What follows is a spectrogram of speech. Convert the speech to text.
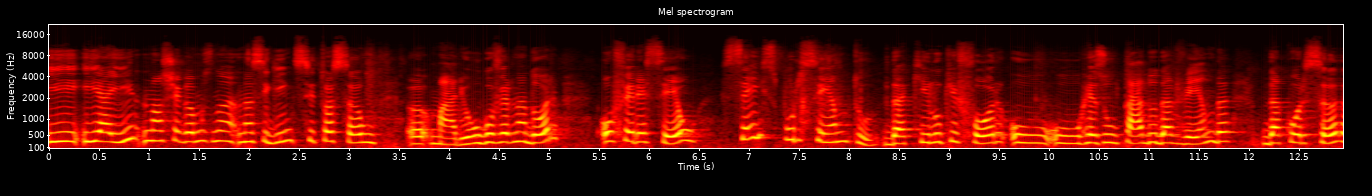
E, e aí nós chegamos na, na seguinte situação, uh, Mário: o governador ofereceu 6% daquilo que for o, o resultado da venda da Corsã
